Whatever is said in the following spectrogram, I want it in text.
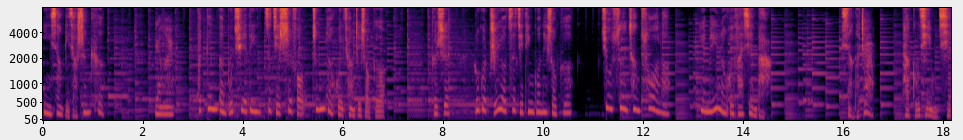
印象比较深刻。然而，他根本不确定自己是否真的会唱这首歌。可是，如果只有自己听过那首歌，就算唱错了，也没人会发现吧。想到这儿，他鼓起勇气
